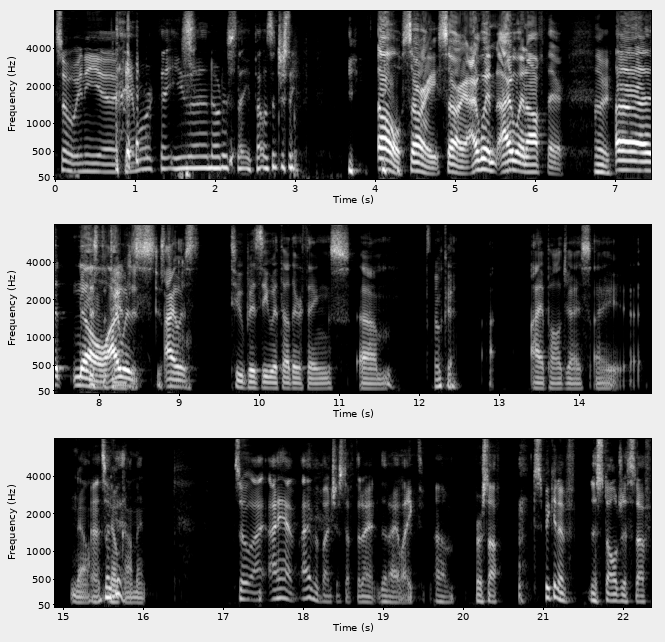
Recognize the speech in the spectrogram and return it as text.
So, any uh, camera work that you uh, noticed that you thought was interesting? Oh, sorry, sorry. I went I went off there. Oh, Uh no, I was I was too busy with other things. Um okay. I apologize. I uh, no, That's no okay. comment. So I, I have I have a bunch of stuff that I that I liked. Um, first off, speaking of nostalgia stuff,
